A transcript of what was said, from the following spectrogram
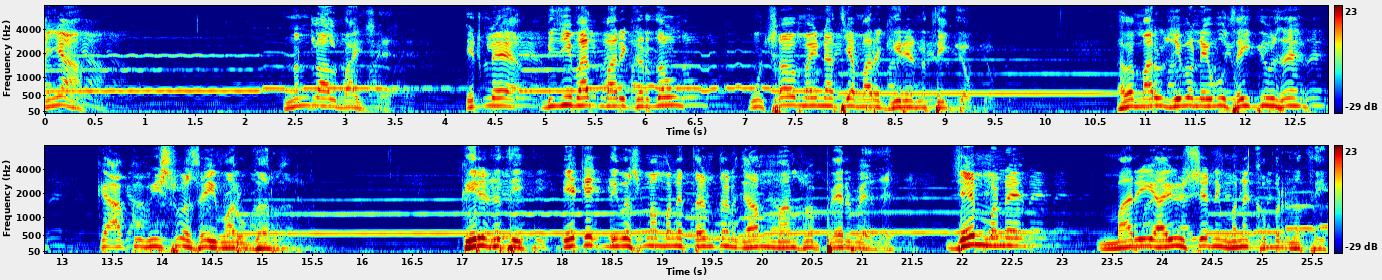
અહીંયા નંદલાલભાઈ છે. એટલે બીજી વાત મારી કરી દઉં, હું છ મહિનાથી મારે ઘીરે નથી ગયો. હવે મારું જીવન એવું થઈ ગયું છે કે આખું વિશ્વ છે એ મારું ઘર. ઘીરે નથી. એક એક દિવસમાં મને ત્રણ ત્રણ ગામ માણસો ફેરવે છે. જેમ મને મારી આયુષ્યની મને ખબર નથી.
